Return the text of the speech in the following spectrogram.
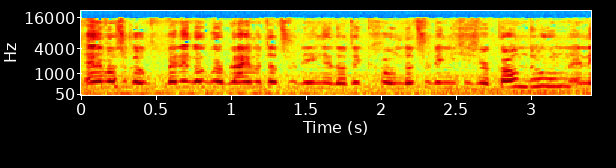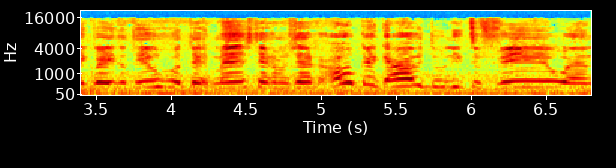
En dan was ik ook, ben ik ook weer blij met dat soort dingen, dat ik gewoon dat soort dingetjes weer kan doen. En ik weet dat heel veel mensen tegen me zeggen, oh kijk uit, doe niet te veel. En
